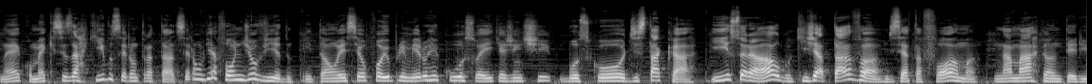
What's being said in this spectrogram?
né? Como é que esses arquivos serão tratados? Serão via fone de ouvido. Então esse foi o primeiro recurso aí que a gente buscou destacar. E isso era algo que já estava de certa forma na marca anterior,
